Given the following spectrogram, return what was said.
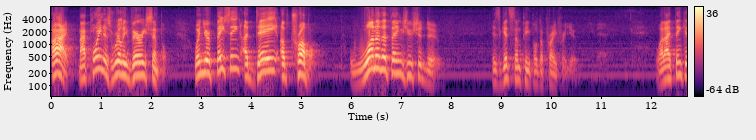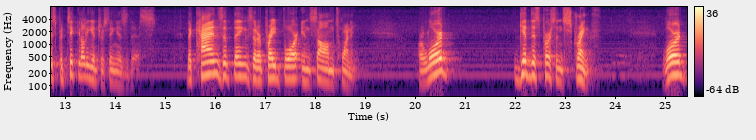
All right, my point is really very simple. When you're facing a day of trouble, one of the things you should do is get some people to pray for you. What I think is particularly interesting is this the kinds of things that are prayed for in Psalm 20. Or, Lord, give this person strength. Lord,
